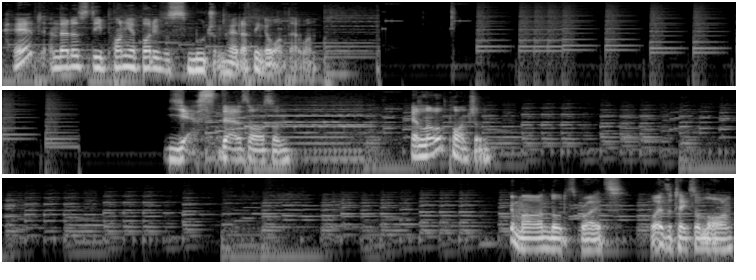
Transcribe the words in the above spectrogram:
head, and that is the Pawniard body with the Smoochum head. I think I want that one. Yes, that is awesome. Hello, Ponchum. Come on, load sprites. Why does it take so long?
